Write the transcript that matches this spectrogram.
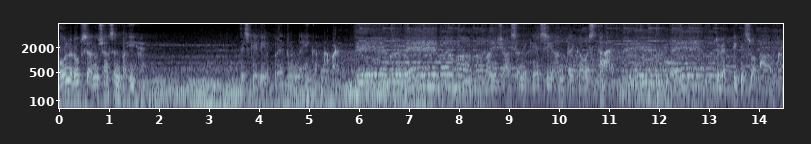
पूर्ण रूप से अनुशासन वही है। जिसके लिए प्रयत्न नहीं करना पड़े। देव देव अनुशासन एक ऐसी आंतरिक अवस्था है, जो व्यक्ति के स्वभाव का,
